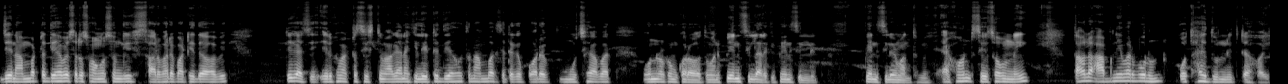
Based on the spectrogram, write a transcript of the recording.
যে নাম্বারটা দেওয়া হবে সেটা সঙ্গে সঙ্গে সার্ভারে পাঠিয়ে দেওয়া হবে, ঠিক আছে? এরকম একটা সিস্টেম আগে নাকি লেটে দেওয়া হতো নাম্বার সেটাকে পরে মুছে আবার অন্যরকম করা হতো মানে পেন্সিল আর কি পেন্সিল পেন্সিলের মাধ্যমে। এখন সেসব নেই। তাহলে আপনি এবার বলুন, কোথায় দুর্নীতিটা হয়?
